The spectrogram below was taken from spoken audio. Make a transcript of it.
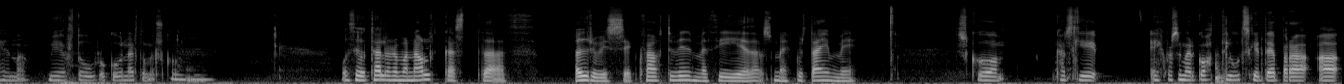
hérna mjög stór og góð lærdomur sko mm. Og þegar þú talar um að nálgast það öðruvísi, hvað áttu við með því eða svona einhvers dæmi? Sko, kannski eitthvað sem er gott til útskýrt er bara að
